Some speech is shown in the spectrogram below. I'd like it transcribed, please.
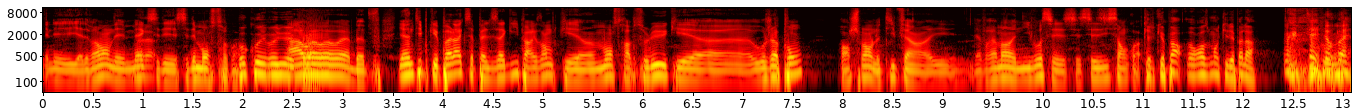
Il y a des- il y a vraiment des mecs, Voilà. c'est des, c'est des monstres, quoi. Beaucoup évolué. Ah quoi. ouais ouais ouais bah, il y a un type qui est pas là qui s'appelle Zaggy par exemple qui est un monstre absolu qui est euh, au Japon franchement le type enfin, il a vraiment un niveau c'est c'est saisissant quoi Quelque part, heureusement qu'il est pas là. ouais.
